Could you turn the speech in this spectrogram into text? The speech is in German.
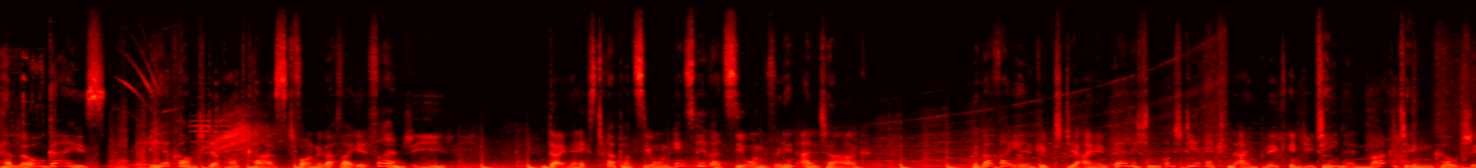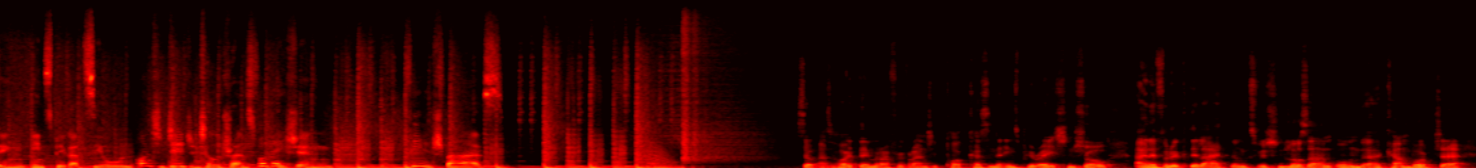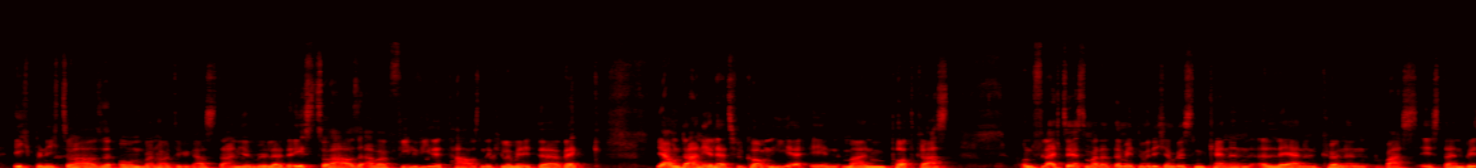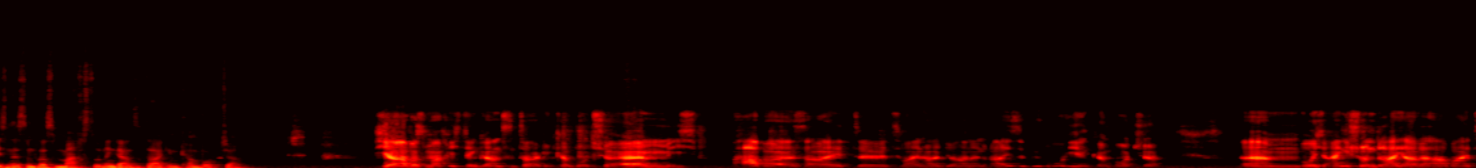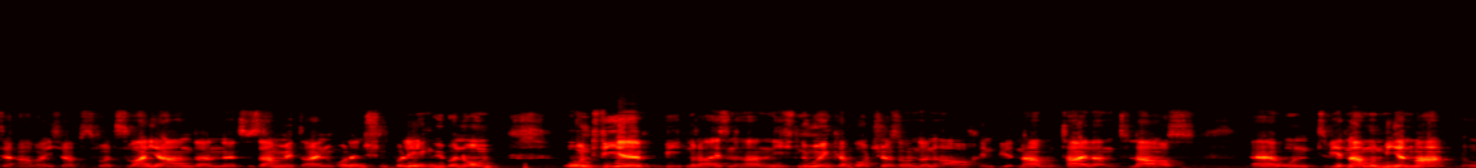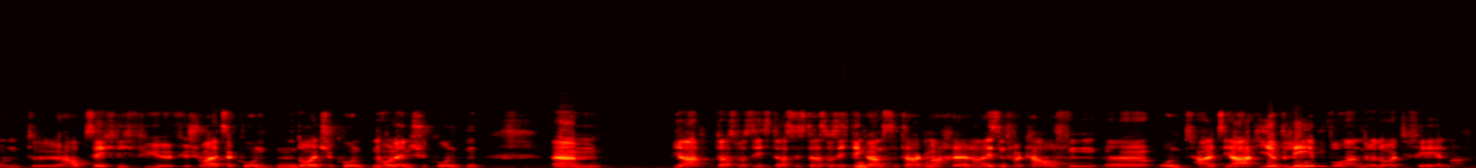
Hello Guys! Hier kommt der Podcast von Raphael Frangi. Deine Extraportion Inspiration für den Alltag. Raphael gibt dir einen ehrlichen und direkten Einblick in die Themen Marketing, Coaching, Inspiration und Digital Transformation. Viel Spaß! So, also heute im Raphael Franchi Podcast in der Inspiration Show eine verrückte Leitung zwischen Lausanne und äh, Kambodscha. Ich bin nicht zu Hause und mein heutiger Gast Daniel Müller, der ist zu Hause, aber viele, viele tausende Kilometer weg. Ja, und Daniel, herzlich willkommen hier in meinem Podcast. Und vielleicht zuerst mal, damit wir dich ein bisschen kennenlernen können, was ist dein Business und was machst du den ganzen Tag in Kambodscha? Ja, was mache ich den ganzen Tag in Kambodscha? Ähm, ich habe seit äh, zweieinhalb Jahren ein Reisebüro hier in Kambodscha, ähm, wo ich eigentlich schon drei Jahre arbeite, aber ich habe es vor zwei Jahren dann äh, zusammen mit einem holländischen Kollegen übernommen. Und wir bieten Reisen an, nicht nur in Kambodscha, sondern auch in Vietnam, Thailand, Laos äh, und Vietnam und Myanmar. Und äh, hauptsächlich für, für Schweizer Kunden, deutsche Kunden, holländische Kunden. Ähm, ja, das, was ich, das ist das, was ich den ganzen Tag mache. Reisen verkaufen äh, und halt, ja, hier leben, wo andere Leute Ferien machen.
